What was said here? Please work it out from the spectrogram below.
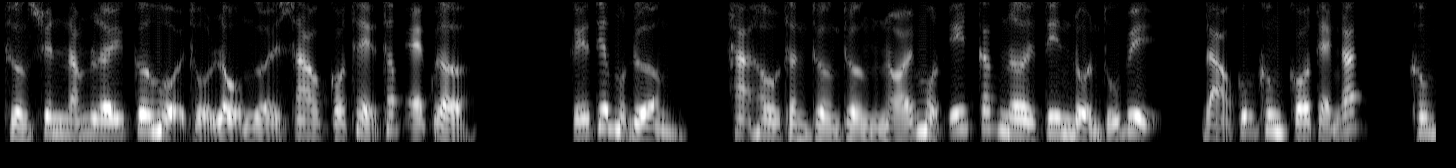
thường xuyên nắm lấy cơ hội thổ lộ người sao có thể thấp EQ. Kế tiếp một đường, hạ hầu thần thường thường nói một ít các nơi tin đồn thú vị, đảo cũng không có kẻ ngắt, không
